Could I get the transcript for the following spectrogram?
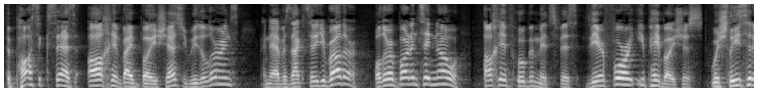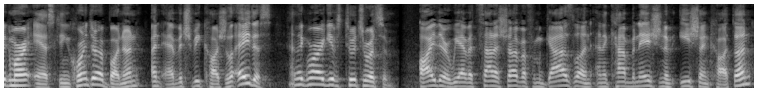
The pasuk says, "Achiv by boishes." Rabbi Yehuda learns, and Ev is not considered your brother. Well, the Rabbanan said no. Achiv hu b'mitzvahs. Therefore, you pay boishes. Which leads to the Gemara asking, according to Rabbanan, an Evet should be kashal edus. And the Gemara gives two terutzim. Either we have a tzadashava from Gazlan and a combination of Ish and Katan,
